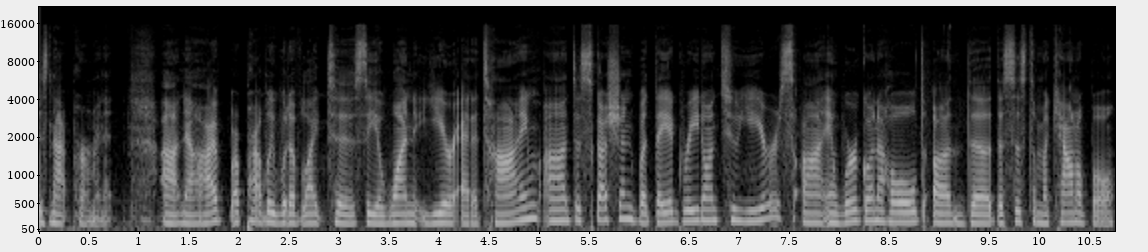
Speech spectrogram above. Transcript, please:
is not permanent. Uh, now, I, I, probably would have liked to see a one year at a time uh, discussion, but they agreed on two years, uh, and we're going to hold uh, the the system accountable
